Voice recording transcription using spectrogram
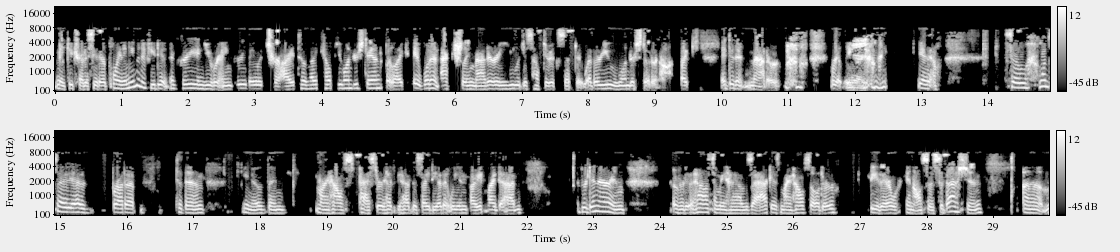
make you try to see their point. And even if you didn't agree and you were angry, they would try to like help you understand, but like it wouldn't actually matter and you would just have to accept it whether you understood or not. Like it didn't matter really. you know. So once I had brought up to them, you know, then my house pastor had had this idea that we invite my dad for dinner and over to the house and we have Zach as my house elder be there and also Sebastian, um,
